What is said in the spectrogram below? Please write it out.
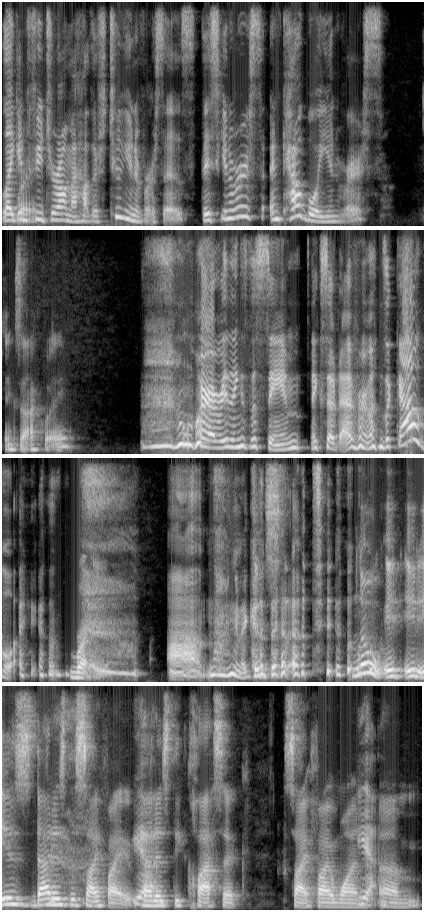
Like in Futurama, how there's two universes: this universe and Cowboy universe, Exactly. where everything's the same except everyone's a cowboy. Right. Um, I'm gonna cut It's- that out too. No, it, it is that is the sci-fi. Yeah. That is the classic sci-fi one. Yeah. Um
